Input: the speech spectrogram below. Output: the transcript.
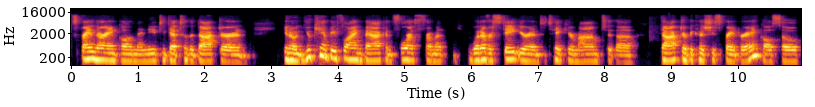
sprain their ankle and they need to get to the doctor. And you know you can't be flying back and forth from a, whatever state you're in to take your mom to the doctor because she sprained her ankle. So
